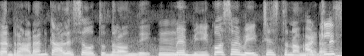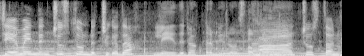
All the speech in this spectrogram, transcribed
కానీ రావడానికి ఆలస్యం అవుతుందిలా ఉంది. మేము. మీకోసం వెయిట్ చేస్తున్నాం మేడం. అట్లీస్ట్ ఏమైందని చూస్తూ ఉండొచ్చు కదా? లేదు డాక్టర్ మీరు వస్తారు? ఆ, చూస్తాను.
